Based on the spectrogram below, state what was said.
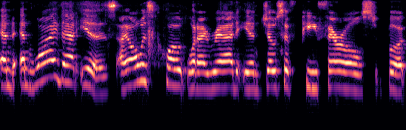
And and why that is, I always quote what I read in Joseph P. Farrell's book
